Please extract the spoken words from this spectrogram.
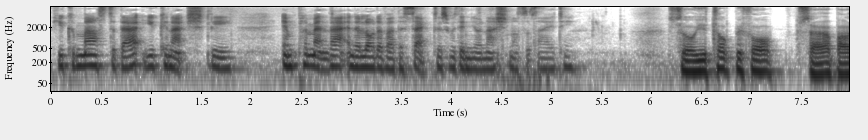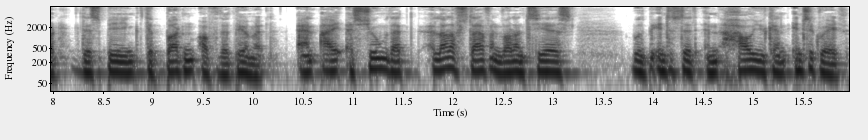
if you can master that, you can actually implement that in a lot of other sectors within your national society. So you talked before, Sarah, about this being the bottom of the pyramid. And I assume that a lot of staff and volunteers will be interested in how you can integrate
